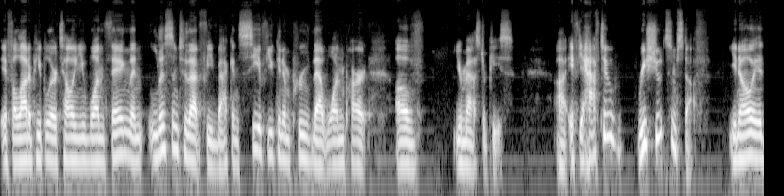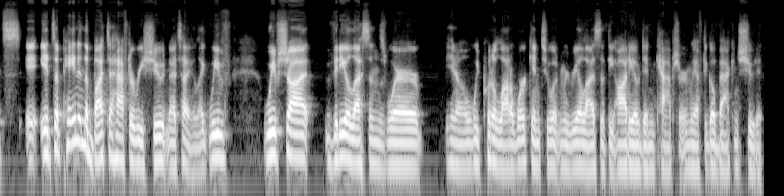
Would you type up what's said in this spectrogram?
if a lot of people are telling you one thing, then listen to that feedback and see if you can improve that one part of your masterpiece. Uh, if you have to, reshoot some stuff. You know, it's it, it's a pain in the butt to have to reshoot, and I tell you, like we've we've shot video lessons where you know we put a lot of work into it and we realize that the audio didn't capture and we have to go back and shoot it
